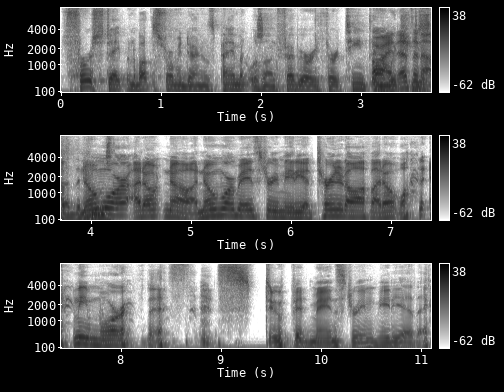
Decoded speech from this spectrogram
first statement about the Stormy Daniels payment was on February 13th. All right, that's enough. no more. I don't know. No more mainstream media. Turn it off. I don't want any more of this stupid mainstream media. Thing.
